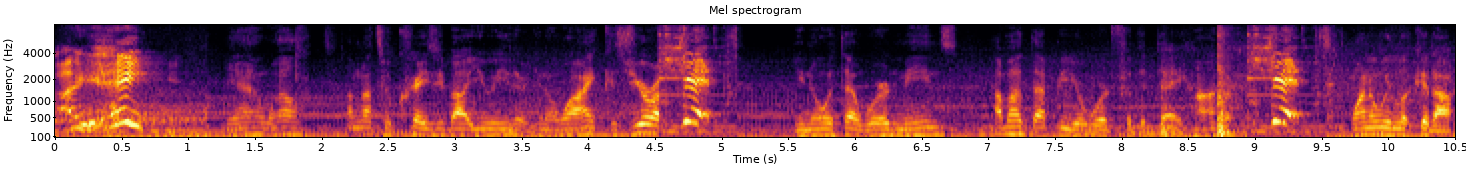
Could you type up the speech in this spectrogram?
I hate Yeah, well, I'm not so crazy about you either. You know why? Because you're a shit! You know what that word means? How about that be your word for the day, huh? Shit! Why don't we look it up?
